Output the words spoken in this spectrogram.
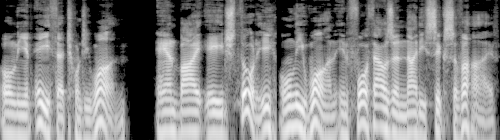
only an eighth at 21 and by age 30, only one in 4,096 survive,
